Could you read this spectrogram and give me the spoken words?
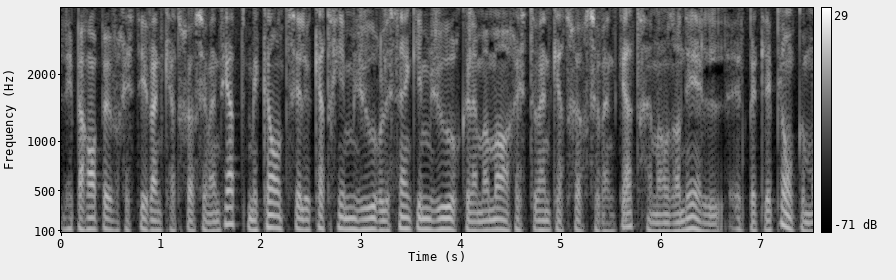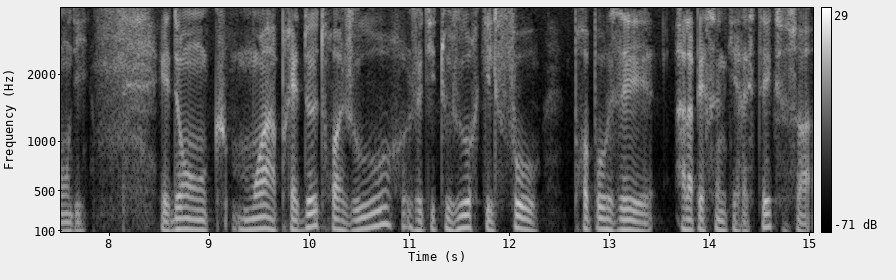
les parents peuvent rester 24 heures sur 24, mais quand c'est le quatrième jour, le cinquième jour que la maman reste 24 heures sur 24, à un moment donné, elle, pète les plombs, comme on dit. Et donc, moi, après deux, trois jours, je dis toujours qu'il faut proposer à la personne qui est restée, que ce soit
